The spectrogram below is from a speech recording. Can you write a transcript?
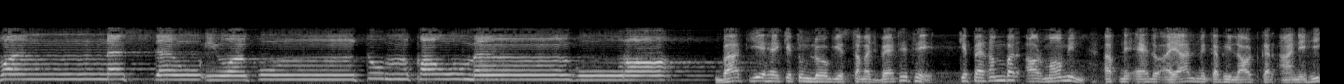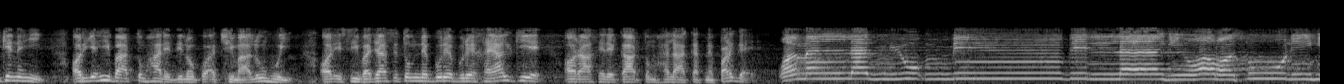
ظن السوء وكنتم قوما بورا بات یہ ہے کہ تم لوگ یہ سمجھ بیٹھے تھے کہ پیغمبر اور مومن اپنے اہل و عیال میں کبھی لوٹ کر آنے ہی کے نہیں اور یہی بات تمہارے دلوں کو اچھی معلوم ہوئی اور اسی وجہ سے تم نے برے برے خیال کیے اور آخر کار تم ہلاکت میں پڑ گئے۔ ومن لم يؤمن بالله ورسوله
